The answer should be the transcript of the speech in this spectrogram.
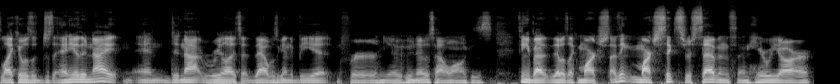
like it was just any other night and did not realize that that was going to be it for you know who knows how long. Because think about it, that was like March, I think March sixth or seventh, and here we are,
